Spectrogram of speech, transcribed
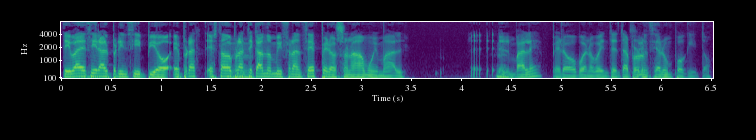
Te iba a decir al principio, he, estado practicando mi francés, pero sonaba muy mal. Eh, eh, Mm. ¿Vale? Pero bueno, voy a intentar pronunciar un poquito.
